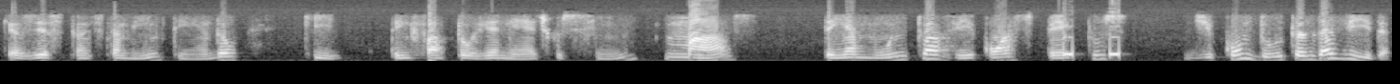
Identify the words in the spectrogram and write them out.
que as gestantes também entendam que tem fator genético sim, mas tenha muito a ver com aspectos de condutas da vida.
